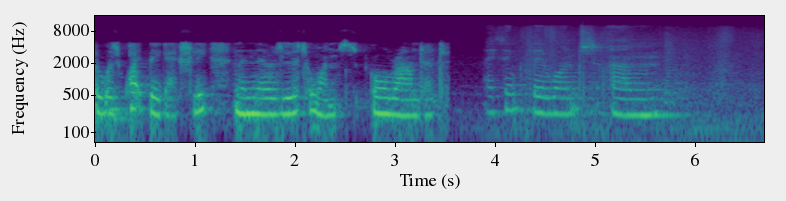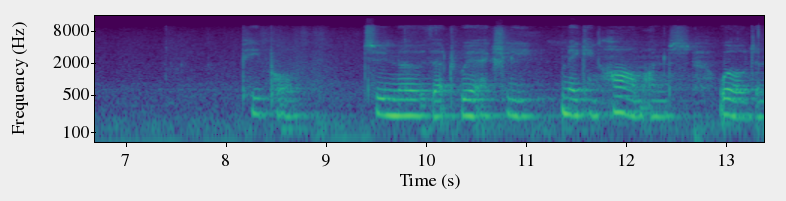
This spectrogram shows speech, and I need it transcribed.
It was quite big actually, and then there was little ones all around it. I think they want um, people to know that we're actually making harm on this world and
